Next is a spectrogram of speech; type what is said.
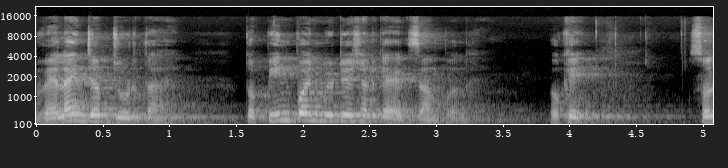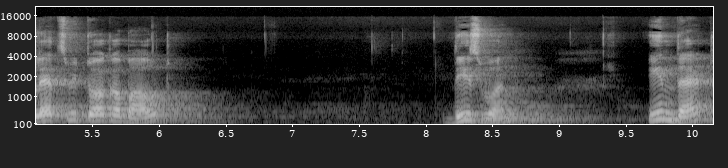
वेलाइन जब जुड़ता है तो पिन पॉइंट म्यूटेशन का एग्ज़ाम्पल है। Okay so let's we talk about this one in that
